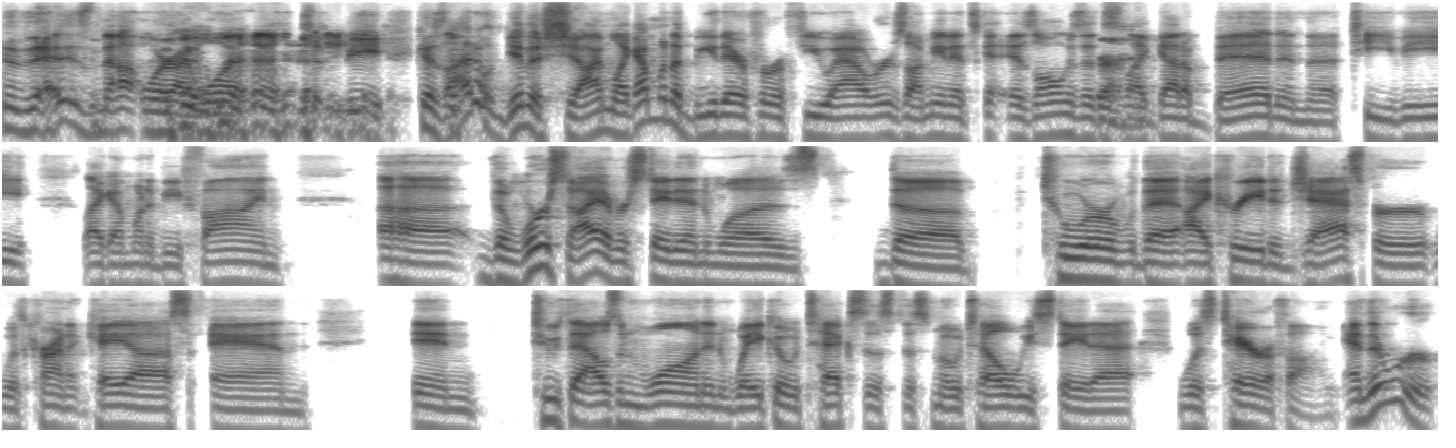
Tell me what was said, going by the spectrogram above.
that is not where I want to be because I don't give a shit. I'm like, I'm gonna be there for a few hours. I mean, it's as long as it's Right. like got a bed and a TV, like I'm gonna be fine. Uh, the worst I ever stayed in was the tour that I created Jasper with Chronic Chaos, and in 2001 in Waco, Texas, this motel we stayed at was terrifying, and there were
